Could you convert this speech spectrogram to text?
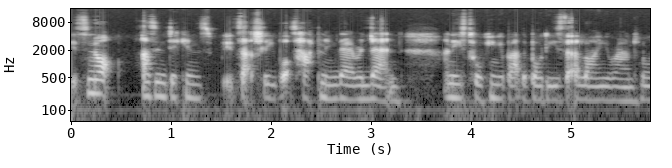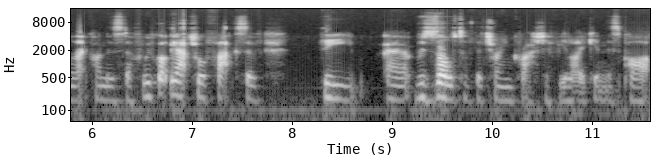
it's not as in Dickens, it's actually what's happening there and then, and he's talking about the bodies that are lying around and all that kind of stuff. We've got the actual facts of the uh, result of the train crash, if you like, in this part.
